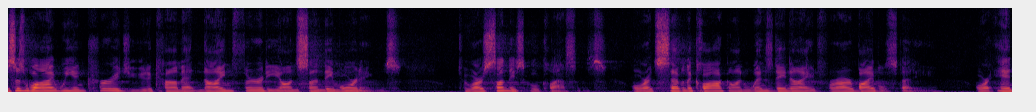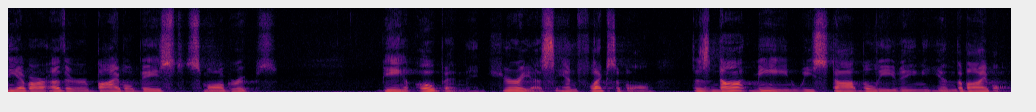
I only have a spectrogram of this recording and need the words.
This is why we encourage you to come at 9:30 on Sunday mornings to our Sunday school classes, or at 7 o'clock on Wednesday night for our Bible study, or any of our other Bible based small groups. Being open and curious and flexible does not mean we stop believing in the Bible.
